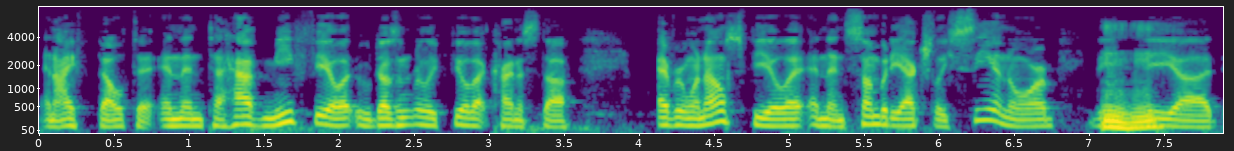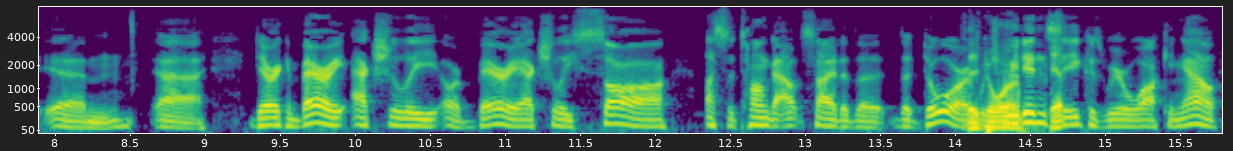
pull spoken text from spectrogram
and I felt it. And then to have me feel it, who doesn't really feel that kind of stuff. Everyone else feel it, and then somebody actually see an orb. The Mm-hmm. the uh, um, uh, Derek and Barry actually, or Barry actually saw a Citonga outside of the the door, The which door, we didn't yep. see because we were walking out.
